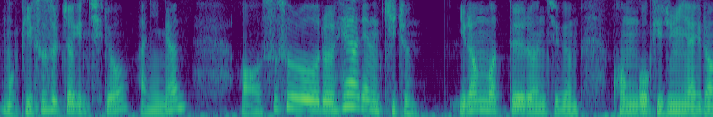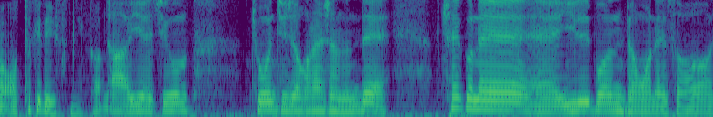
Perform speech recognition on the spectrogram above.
뭐 비수술적인 치료 아니면 어, 수술을 해야 되는 기준 이런 것들은 지금 권고 기준이나 이런 어떻게 돼 있습니까? 아, 예, 지금 좋은 지적을 하셨는데 최근에 일본 병원에서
